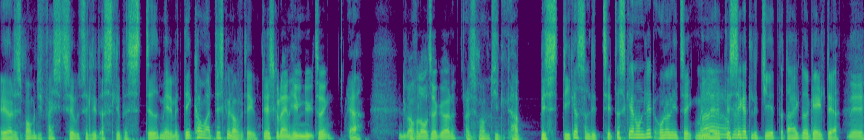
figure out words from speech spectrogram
Øh, og det er som om, at de faktisk ser ud til lidt at slippe afsted med det, men det, kommer, det skal vi nok få dækket. Det sgu da en helt ny ting. Ja, Men de bare får lov til at gøre det. og det er som om, de har bestikker sig lidt til. Der sker nogle lidt underlige ting, men Ah, ah, øh, det okay. er sikkert legit, og der er ikke noget galt der. Nej.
